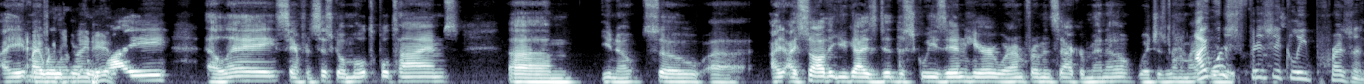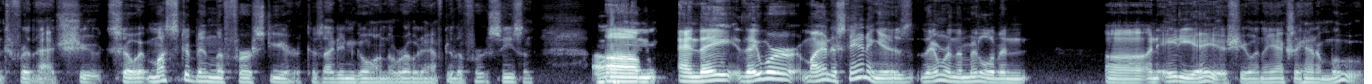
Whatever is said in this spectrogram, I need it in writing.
I ate my way through idea. Hawaii, LA, San Francisco multiple times. Um, you know, so uh, I, I, saw that you guys did the Squeeze Inn here where I'm from in Sacramento, which is one of my. I was physically present for that shoot, so it must have been the first year because I didn't go on the road after the first season. Oh. Um, and they they were my understanding is they were in the middle of an uh, an ADA issue, and they actually had to move.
